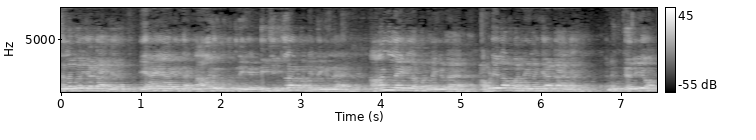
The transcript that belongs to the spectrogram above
சில பேர் கேட்டாங்க ஏன் ஏன் இந்த கார்டு கொடுக்குறீங்க டிஜிட்டலா பண்ணிட்டீங்களே ஆன்லைன்ல பண்ணுங்களேன் அப்படிலாம் பண்ணீங்கன்னு கேட்டாங்க. எனக்கு தெரியும்.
